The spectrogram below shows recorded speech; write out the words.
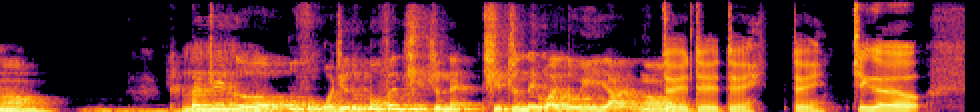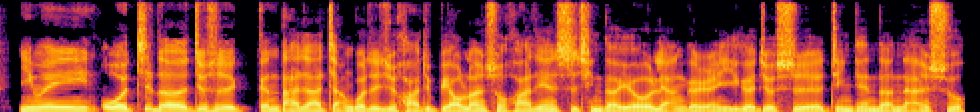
啊。但这个不分，我觉得不分体制内，体制内外都一样啊。对对对对，这个，因为我记得就是跟大家讲过这句话，就不要乱说话这件事情的有两个人，一个就是今天的南叔，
